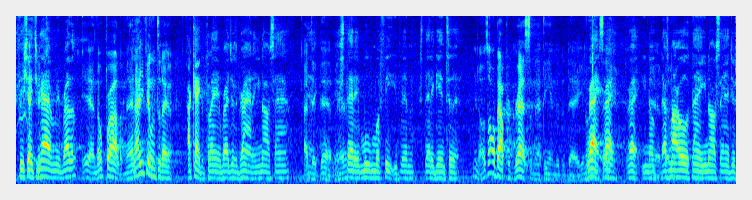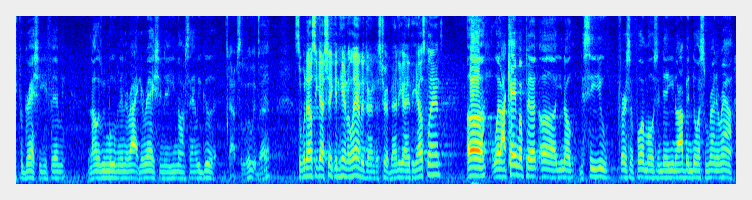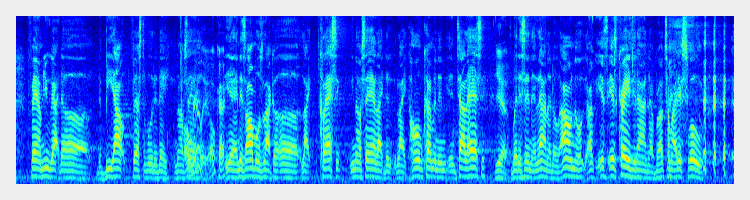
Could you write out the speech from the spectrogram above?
Appreciate you having me, brother. Yeah, no problem, man. How you feeling today? I can't complain, bro. Just grinding, you know what I'm saying? I dig that, man. Steady moving my feet, you feel me? Steady getting to it. You know, it's all about progressing at the end of the day. You know Right, what I'm saying? right, right. You know, Yeah, that's but- my whole thing, you know what I'm saying? Just progression, you feel me? As long as we moving in the right direction, then you know what I'm saying, we good. Absolutely, man. So what else you got shaking here in Atlanta during this trip, man? You got anything else planned? Uh, well, I came up here, uh, you know, to see you first and foremost, and then you know I've been doing some running around. Fam, you got the uh, the Be Out festival today. You know what I'm Oh, saying? Oh, really? Okay. Yeah, and it's almost like a uh, like classic. You know what I'm saying? Like the like homecoming in, in Tallahassee. Yeah. But it's in Atlanta though. I don't know. I- It's it's crazy down there, bro. I'm talking about it's swole. you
